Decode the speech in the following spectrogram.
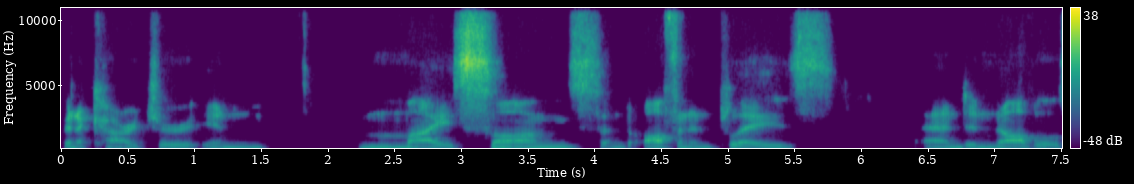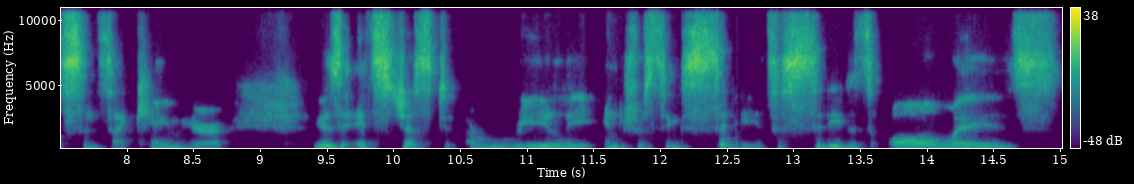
been a character in my songs and often in plays and in novels since I came here, because it's just a really interesting city. It's a city that's always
